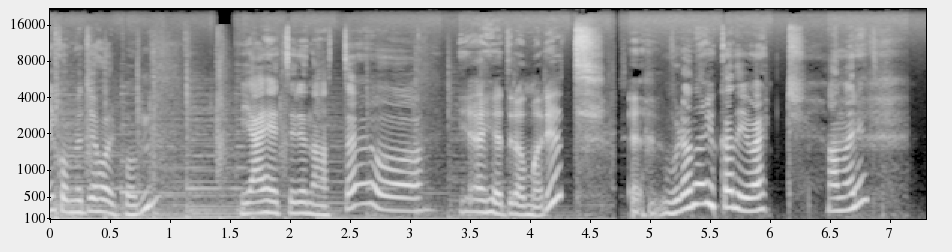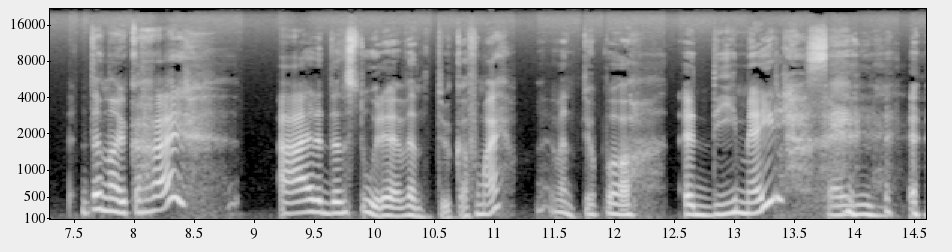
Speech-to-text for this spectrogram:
Velkommen til Hårpodden. Jeg heter Renate, og Jeg heter Ann-Marit. Hvordan har uka di vært, Ann-Marit? Denne uka her er den store venteuka for meg. Jeg venter jo på eh, D-mail. Same.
